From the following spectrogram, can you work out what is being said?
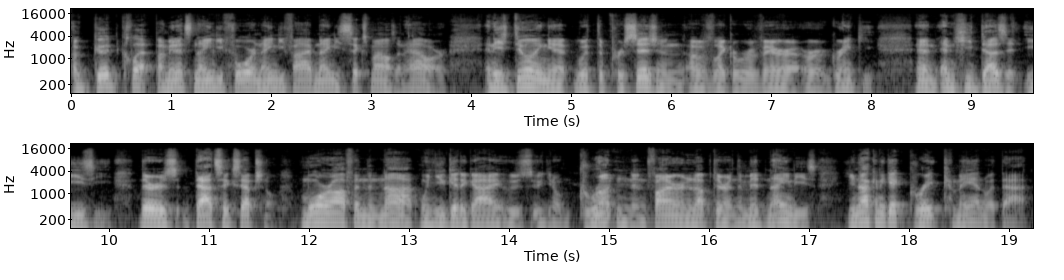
a good clip. I mean, it's 94, 95, 96 miles an hour. And he's doing it with the precision of like a Rivera or a Greinke. And, and he does it easy. There's That's exceptional. More often than not, when you get a guy who's, you know, grunting and firing it up there in the mid 90s, you're not going to get great command with that.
